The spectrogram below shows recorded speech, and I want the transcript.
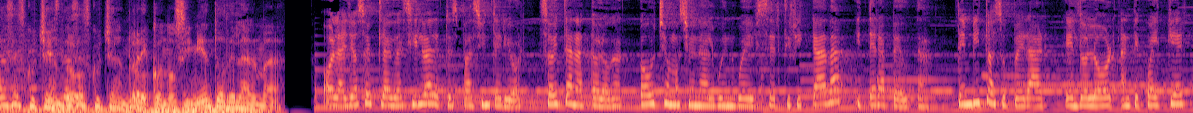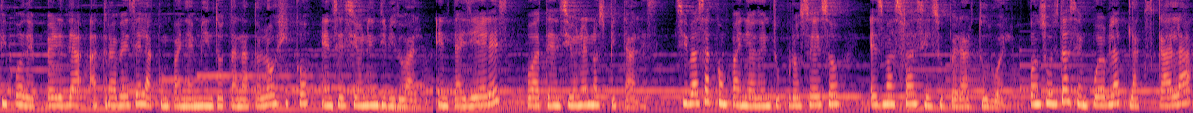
Estás escuchando, Estás escuchando Reconocimiento del Alma. Hola, yo soy Claudia Silva de Tu Espacio Interior. Soy tanatóloga, coach emocional Windwave certificada y terapeuta. Te invito a superar el dolor ante cualquier tipo de pérdida a través del acompañamiento tanatológico en sesión individual, en talleres o atención en hospitales. Si vas acompañado en tu proceso, es más fácil superar tu duelo. Consultas en Puebla, Tlaxcala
